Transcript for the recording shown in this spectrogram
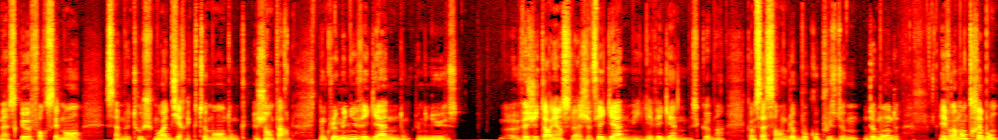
parce que forcément ça me touche moi directement donc j'en parle. Donc le menu vegan, donc le menu euh, végétarien slash vegan, mais il est vegan parce que ben, comme ça ça englobe beaucoup plus de monde, est vraiment très bon.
